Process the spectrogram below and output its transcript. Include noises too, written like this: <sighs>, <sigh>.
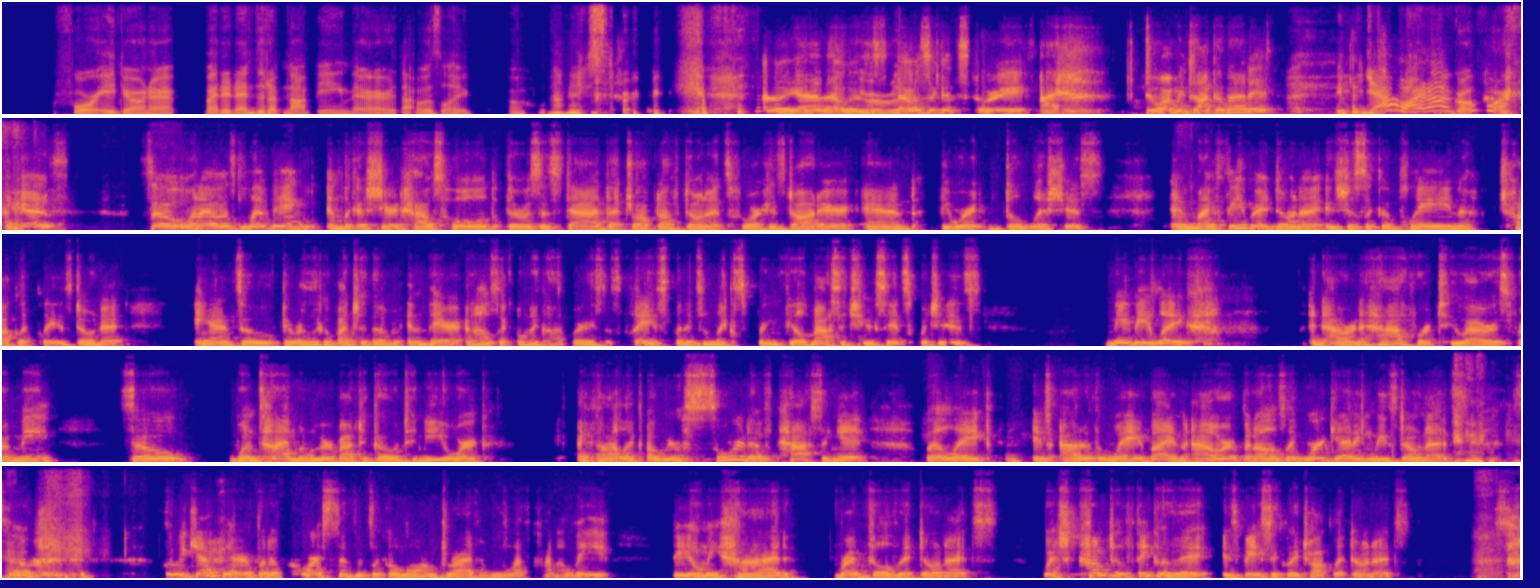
for a donut, but it ended up not being there. That was like Oh, <laughs> whole story. Oh yeah, that was that was a good story. I <laughs> do you want me to talk about it? yeah, why not? Go for I it. guess. So when I was living in like a shared household, there was this dad that dropped off donuts for his daughter and they were delicious. And my favorite donut is just like a plain chocolate glazed donut. And so there were like a bunch of them in there. And I was like, oh my God, where is this place? But it's in like Springfield, Massachusetts, which is maybe like an hour and a half or two hours from me. So one time when we were about to go into New York, I thought like, oh, we're sort of passing it, but like hmm. it's out of the way by an hour. But I was like, we're getting these donuts. <laughs> So, <laughs> so we get there, but of course, since it's like a long drive and we left kind of late, they only had red velvet donuts, which come to think of it is basically chocolate donuts. <laughs> So,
